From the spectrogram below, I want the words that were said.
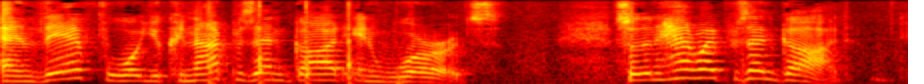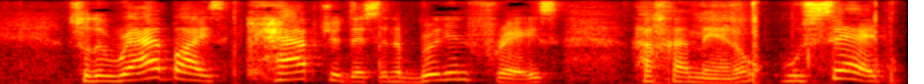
And therefore, you cannot present God in words. So then, how do I present God? So the rabbis captured this in a brilliant phrase, Hachamenu, who said,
